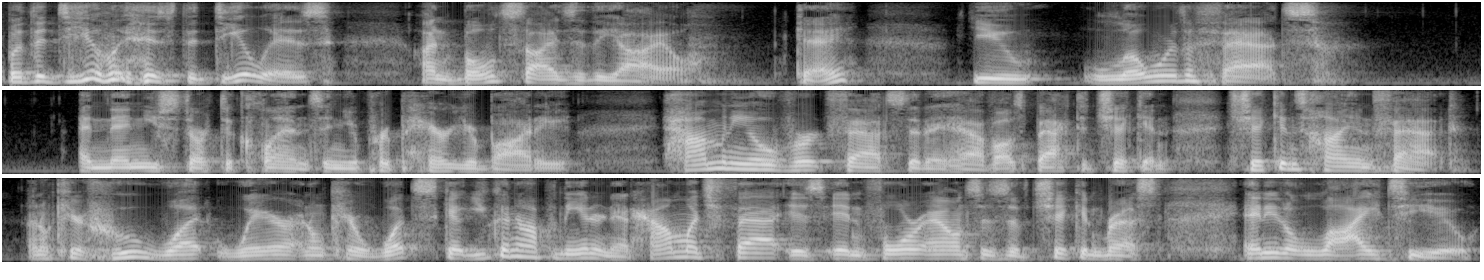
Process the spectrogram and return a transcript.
but the deal is the deal is on both sides of the aisle. Okay, you lower the fats and then you start to cleanse and you prepare your body. How many overt fats did I have? I was back to chicken. Chicken's high in fat. I don't care who, what, where. I don't care what scale. You can hop on the internet. How much fat is in four ounces of chicken breast? And it'll lie to you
